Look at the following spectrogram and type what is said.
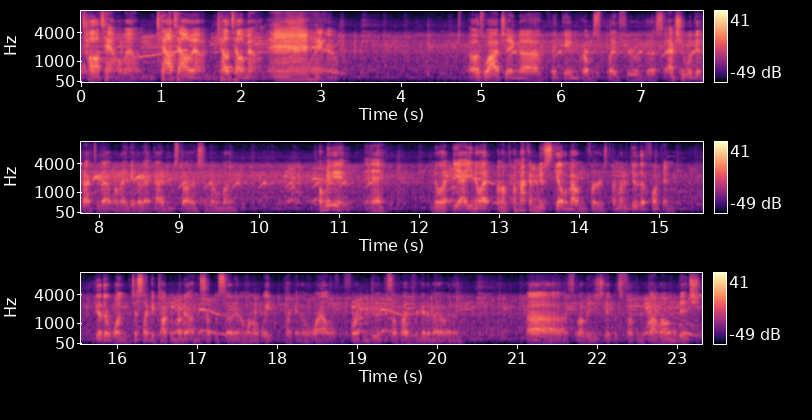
Tall Tale Mountain. Tall Tale Mountain. Tall Tale Mountain. Eh, I was watching uh, the Game Grumps playthrough of this. Actually, we'll get back to that when I get to that guiding star, so never mind. Or maybe, eh, you know what? Yeah, you know what? I'm not, I'm not gonna do Scale the Mountain first. I'm gonna do the fucking, the other one, just like I talked about it on this episode, I want to wait like a while before I can do it, because I'll probably forget about it then. Uh, so let me just get this fucking Bob-omb bitch.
